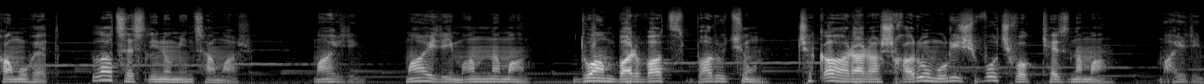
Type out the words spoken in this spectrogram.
քամու հետ լաց ես լինում ինձ համար մայրիմ Մայր իմ աննման, դու ամբարված բարություն, չկա արար աշխարում ուրիշ ոչ ոք քեզ նման։ Մայր իմ,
